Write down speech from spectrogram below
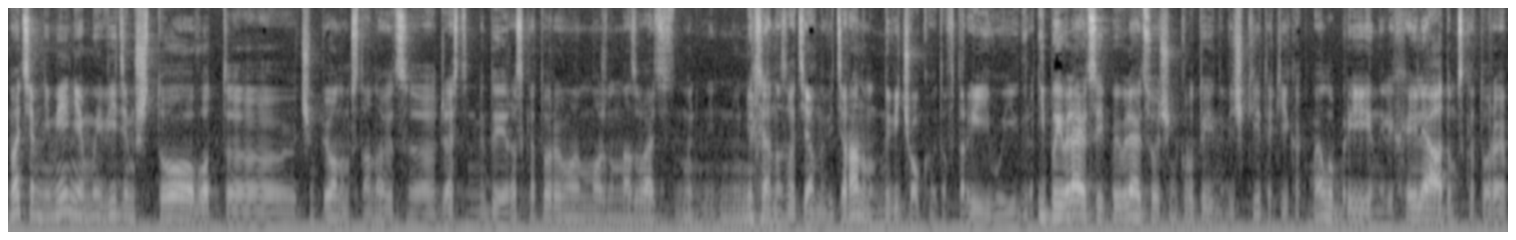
Но, тем не менее, мы видим, что вот э, чемпионом становится Джастин Медейрос, которого можно назвать, ну, ну, нельзя назвать явно ветераном, он новичок, это вторые его игры. И появляются, и появляются очень крутые новички, такие как Мелу Брин или Хейли Адамс, которая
